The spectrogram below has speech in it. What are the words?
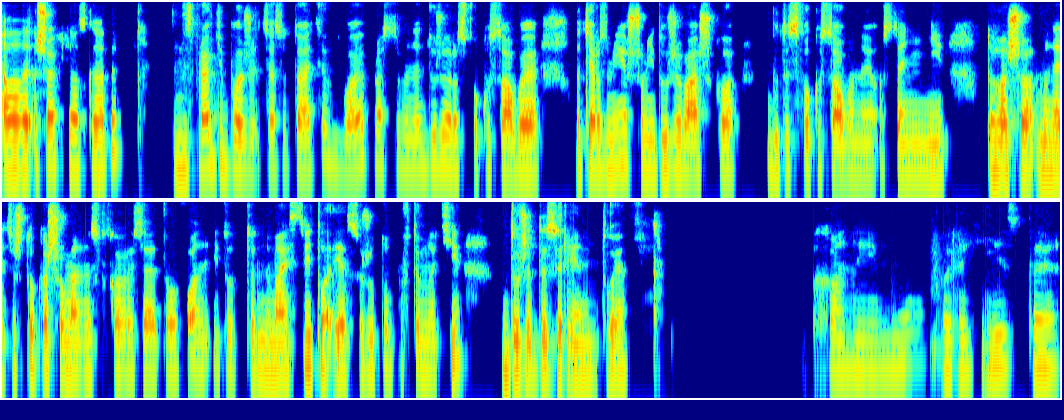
Але що я хотіла сказати? Насправді, боже, ця ситуація в Львові просто мене дуже розфокусовує. От я розумію, що мені дуже важко бути сфокусованою останні дні. Того, що мене ця штука, що в мене скоро сяде телефон, і тут немає світла, і я сижу тупо в темноті, дуже дезорієнтує. Ханейму, переїзди.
